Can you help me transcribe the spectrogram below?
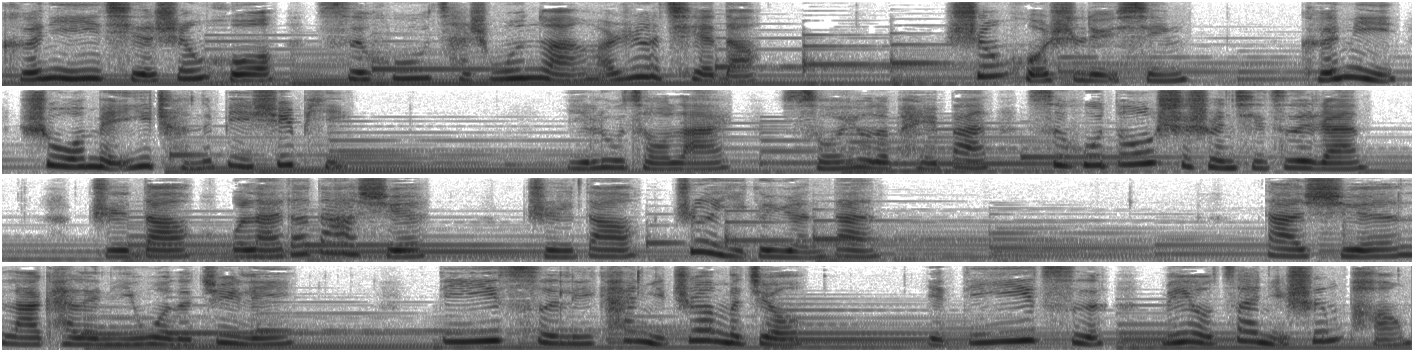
和你一起的生活似乎才是温暖而热切的。生活是旅行，可你是我每一程的必需品。一路走来，所有的陪伴似乎都是顺其自然，直到我来到大学，直到这一个元旦。大学拉开了你我的距离，第一次离开你这么久。也第一次没有在你身旁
